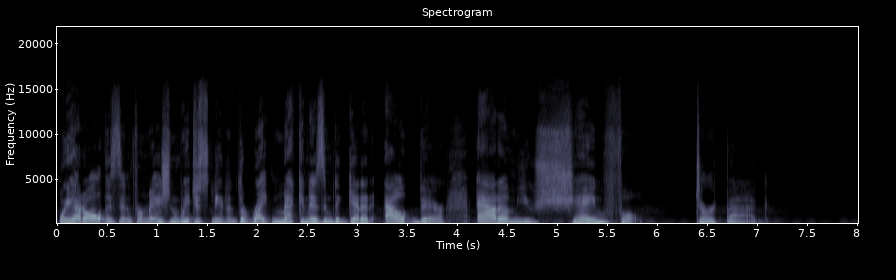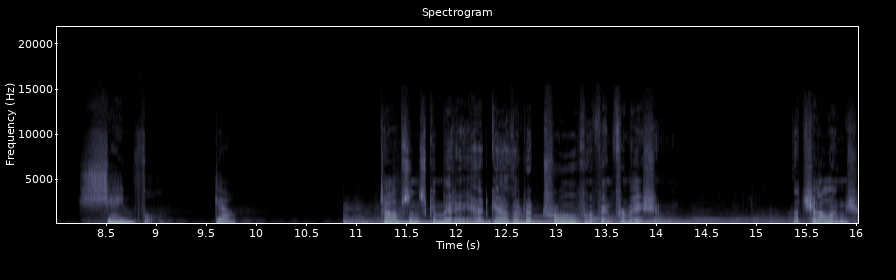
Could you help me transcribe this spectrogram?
We had all this information. We just needed the right mechanism to get it out there. Adam, you shameful dirtbag. Shameful. Go. Thompson's committee had gathered a trove of information. The challenge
